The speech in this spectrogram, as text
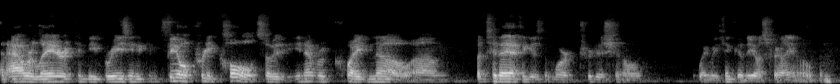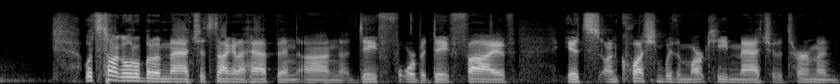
an hour later it can be breezy and it can feel pretty cold. So you never quite know. Um, but today I think is the more traditional way we think of the Australian Open. Let's talk a little bit of a match that's not going to happen on day four, but day five. It's unquestionably the marquee match of the tournament:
